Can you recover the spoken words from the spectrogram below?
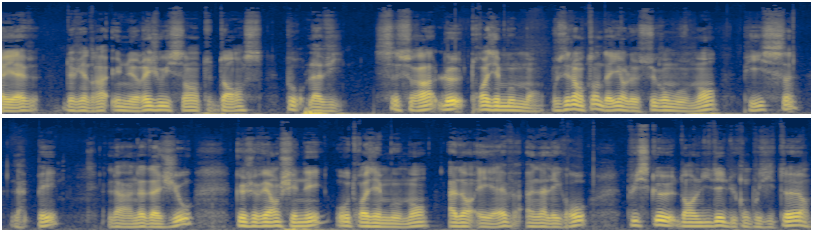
et Ève deviendra une réjouissante danse pour la vie. Ce sera le troisième mouvement. Vous allez entendre d'ailleurs le second mouvement, Peace, la paix, là un adagio, que je vais enchaîner au troisième mouvement, Adam et Ève, un allegro, puisque dans l'idée du compositeur,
